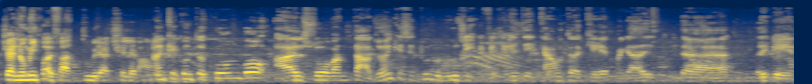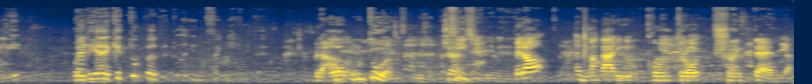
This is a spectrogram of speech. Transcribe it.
Cioè non mi puoi fatture acceleranti. Anche contro combo ha il suo vantaggio, anche se tu non usi effettivamente i counter che magari eh, riveli, vuol Per- dire che tu per due turni non fai niente. Bravo. O un turno, scusa. Sì, Cioè, sì, fine- però eh, magari contro show and tell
